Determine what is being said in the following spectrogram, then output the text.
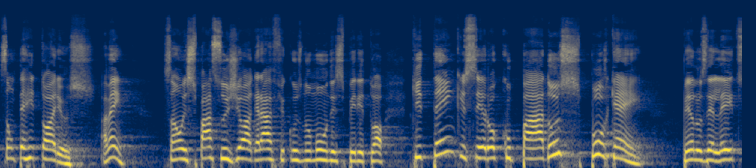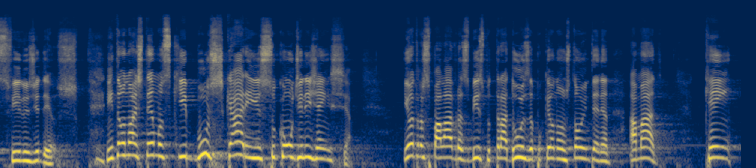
São territórios, amém? São espaços geográficos no mundo espiritual que têm que ser ocupados por quem? Pelos eleitos filhos de Deus. Então nós temos que buscar isso com diligência. Em outras palavras, bispo, traduza porque eu não estou entendendo. Amado, quem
